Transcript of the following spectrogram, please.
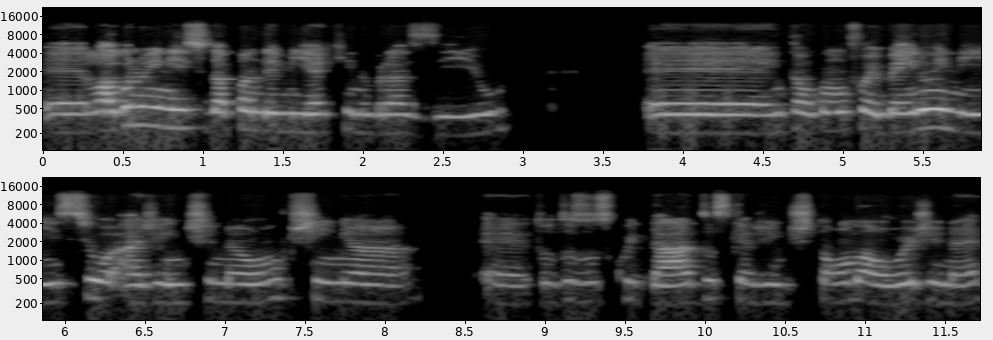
é, logo no início da pandemia aqui no Brasil. É, então, como foi bem no início, a gente não tinha é, todos os cuidados que a gente toma hoje, né?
